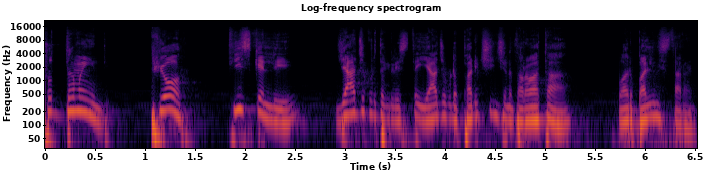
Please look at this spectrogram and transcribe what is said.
శుద్ధమైంది ప్యూర్ తీసుకెళ్ళి యాజకుడి దగ్గర ఇస్తే యాజకుడు పరీక్షించిన తర్వాత వారు బలి ఇస్తారంట.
